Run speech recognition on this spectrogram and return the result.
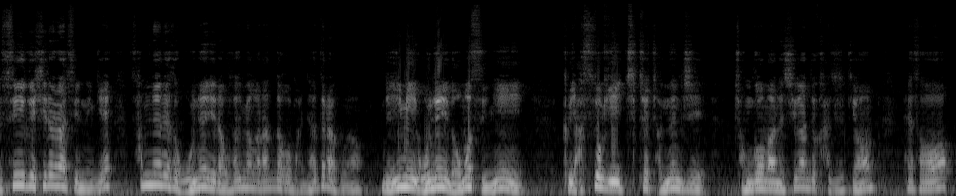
수익을 실현할 수 있는 게 3년에서 5년이라고 설명을 한다고 많이 하더라고요. 근데 이미 5년이 넘었으니 그 약속이 지켜졌는지 점검하는 시간도 가질 겸 해서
